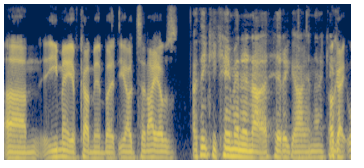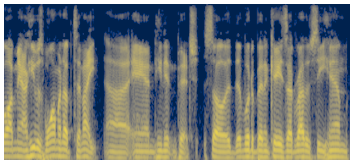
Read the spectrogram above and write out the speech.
Um, he may have come in, but you know tonight I was I think he came in and uh, hit a guy in that game. Okay, well, I mean, he was warming up tonight, uh, and he didn't pitch, so it would have been a case. I'd rather see him.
